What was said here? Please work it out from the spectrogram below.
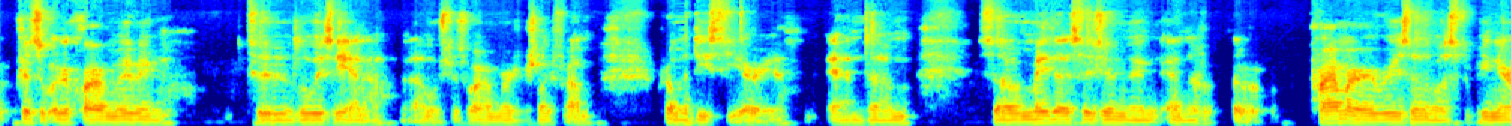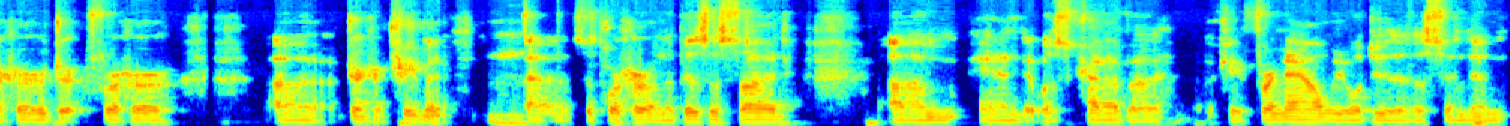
because it, it, would require moving to Louisiana, uh, which is where I'm originally from, from the DC area, and um, so made that decision. And, and the, the, primary reason was to be near her for her uh, during her treatment, mm-hmm. uh, support her on the business side. Um, and it was kind of a okay for now we will do this, and then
